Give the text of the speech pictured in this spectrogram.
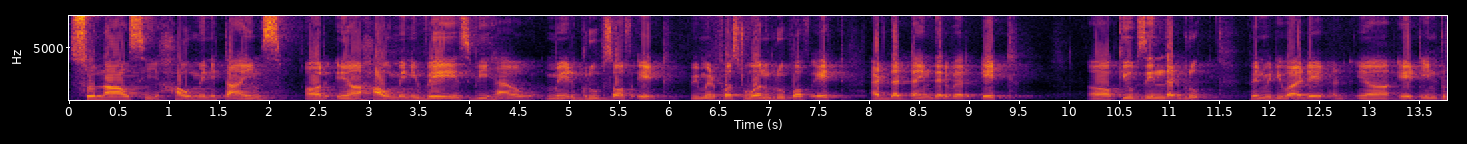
so now see how many times or uh, how many ways we have made groups of 8 we made first one group of 8 at that time there were 8 uh, cubes in that group. When we divided uh, 8 into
